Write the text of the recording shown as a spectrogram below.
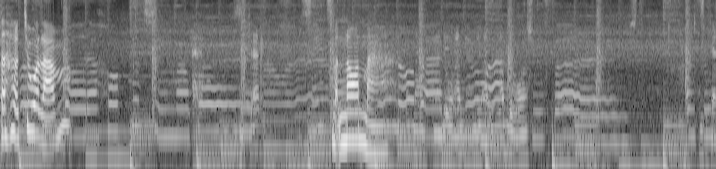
Chua lắm. Mận non mà. Ra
